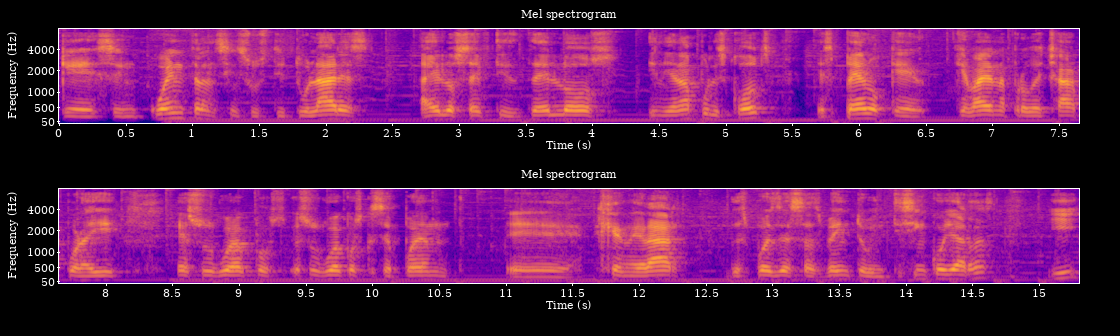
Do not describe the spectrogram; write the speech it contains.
que se encuentran sin sus titulares ahí los safeties de los Indianapolis Colts, espero que, vayan a aprovechar por ahí esos huecos, esos huecos que se pueden eh, generar después de esas 20 o 25 yardas y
